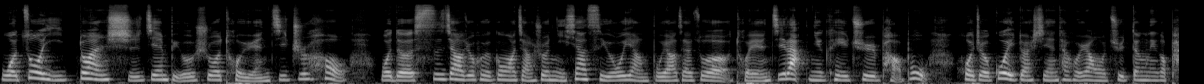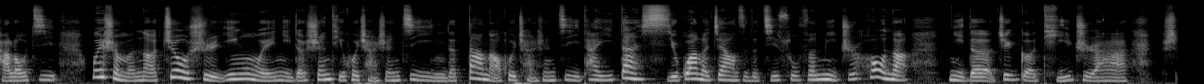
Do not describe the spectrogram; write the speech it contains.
我做一段时间，比如说椭圆机之后，我的私教就会跟我讲说：“你下次有氧不要再做椭圆机啦，你可以去跑步，或者过一段时间他会让我去蹬那个爬楼机。为什么呢？就是因为你的身体会产生记忆，你的大脑会产生记忆，它一旦习惯了这样子的激素分泌之后呢，你的这个体脂啊，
